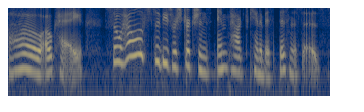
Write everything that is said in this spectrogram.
Oh, okay. So, how else do these restrictions impact cannabis businesses?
